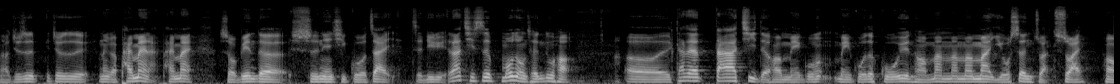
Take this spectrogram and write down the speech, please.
那就是就是那个拍卖了，拍卖手边的十年期国债的利率。那其实某种程度哈，呃，大家大家记得哈，美国美国的国运哈，慢慢慢慢由盛转衰，哈，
